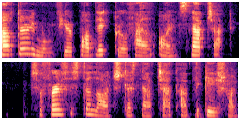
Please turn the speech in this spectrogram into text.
How to remove your public profile on Snapchat. So first is to launch the Snapchat application.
